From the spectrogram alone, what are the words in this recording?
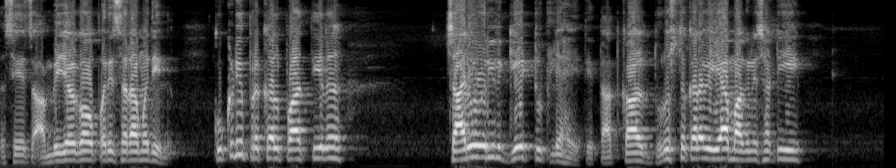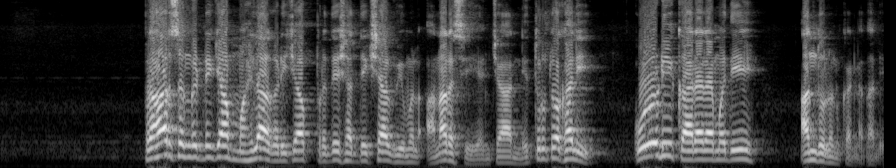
तसेच आंबेजळगाव परिसरामधील कुकडी प्रकल्पातील चारीवरील गेट तुटले आहे ते तात्काळ दुरुस्त करावे या मागणीसाठी प्रहार संघटनेच्या महिला आघाडीच्या प्रदेशाध्यक्षा विमल अनारसे यांच्या नेतृत्वाखाली कोरोडी कार्यालयामध्ये आंदोलन करण्यात आले.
